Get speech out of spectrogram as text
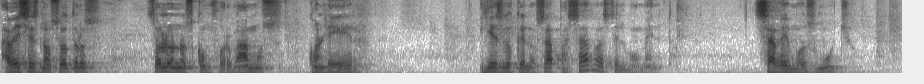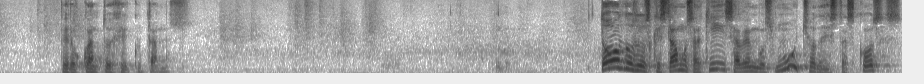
A veces nosotros solo nos conformamos con leer y es lo que nos ha pasado hasta el momento. Sabemos mucho, pero ¿cuánto ejecutamos? Todos los que estamos aquí sabemos mucho de estas cosas.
